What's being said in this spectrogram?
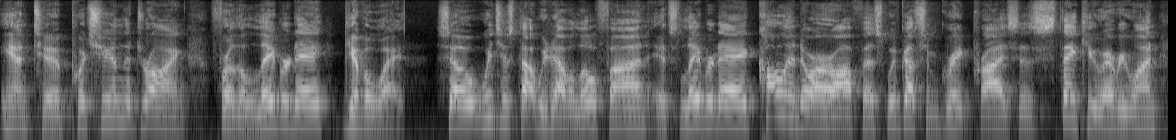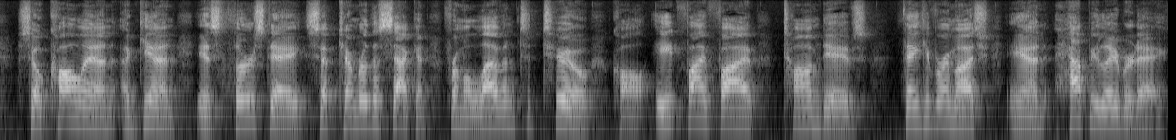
and to put you in the drawing for the Labor Day giveaway. So we just thought we'd have a little fun. It's Labor Day. Call into our office. We've got some great prizes. Thank you, everyone. So call in. Again, it's Thursday, September the 2nd from 11 to 2. Call 855 Tom Daves. Thank you very much and happy Labor Day.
